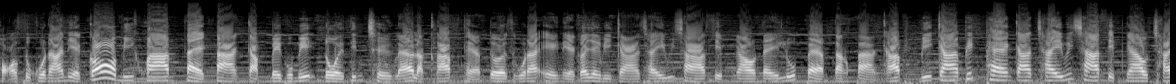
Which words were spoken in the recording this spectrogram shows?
ของสุคุนะเนี่ยก็มีความแตกต่างกับเมกุมิ โดยสิ้นเชิงแล้วล่ะครับ แถมตัวสุคุนะเองเนี่ยก็ยังมีการใช้วิชาสิบเงาในรูปแบบต่างๆครับมีการพลิกแพลงการใช้วิชาสิบเงาใช้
